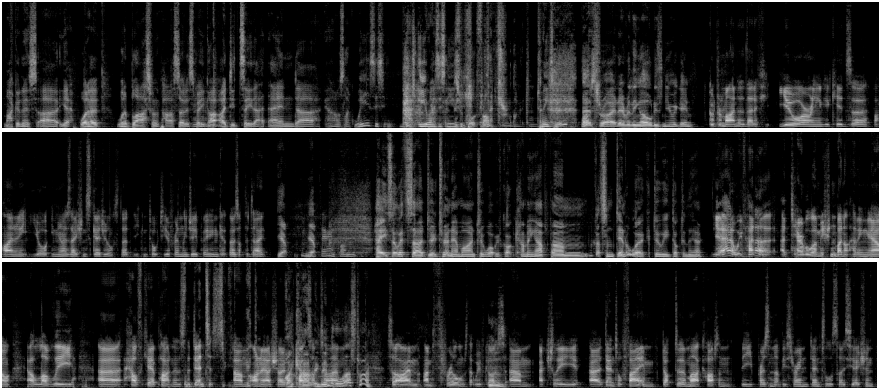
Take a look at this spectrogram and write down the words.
My goodness, uh, yeah, what a what a blast from the past, so to speak. I, I did see that, and, uh, and I was like, "Where's this? Which era is this news report from? That's right. Twenty two? That's right. Everything old is new again. Good reminder that if you or any of your kids are behind any, your immunisation schedules, that you can talk to your friendly GP and get those up to date. Yep. Yep. Very important. Hey, so let's uh, do turn our mind to what we've got coming up. Um, we've got some dental work, do we, Dr. Neo? Yeah, we've had a, a terrible omission by not having our our lovely uh, healthcare partners, the dentists, um, on our show. For I quite can't remember time. the last time. So I'm I'm thrilled that we've got Hmm. um, actually uh, dental fame, Dr. Mark Hutton, the president of the Australian Dental Association,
